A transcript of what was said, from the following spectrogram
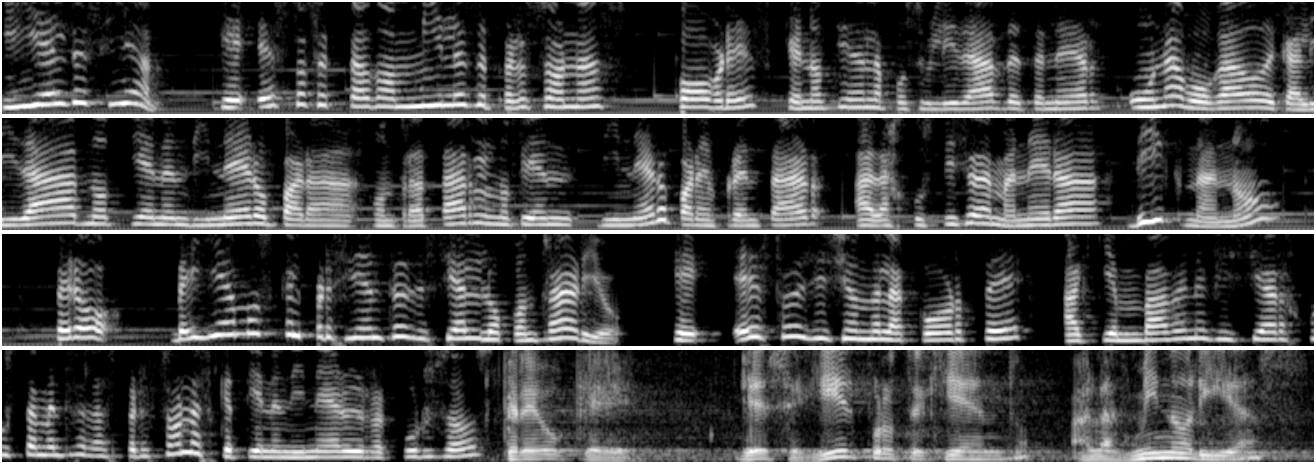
y él decía que esto ha afectado a miles de personas pobres que no tienen la posibilidad de tener un abogado de calidad, no tienen dinero para contratarlo, no tienen dinero para enfrentar a la justicia de manera digna, ¿no? Pero veíamos que el presidente decía lo contrario, que esta decisión de la Corte a quien va a beneficiar justamente es a las personas que tienen dinero y recursos. Creo que es seguir protegiendo a las minorías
